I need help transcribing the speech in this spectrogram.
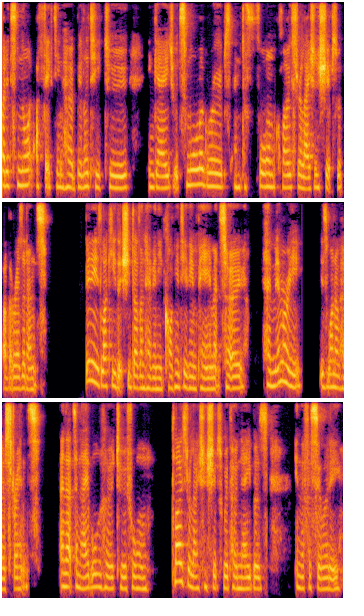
but it's not affecting her ability to engage with smaller groups and to form close relationships with other residents. Betty is lucky that she doesn't have any cognitive impairment, so her memory is one of her strengths, and that's enabled her to form close relationships with her neighbours in the facility.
